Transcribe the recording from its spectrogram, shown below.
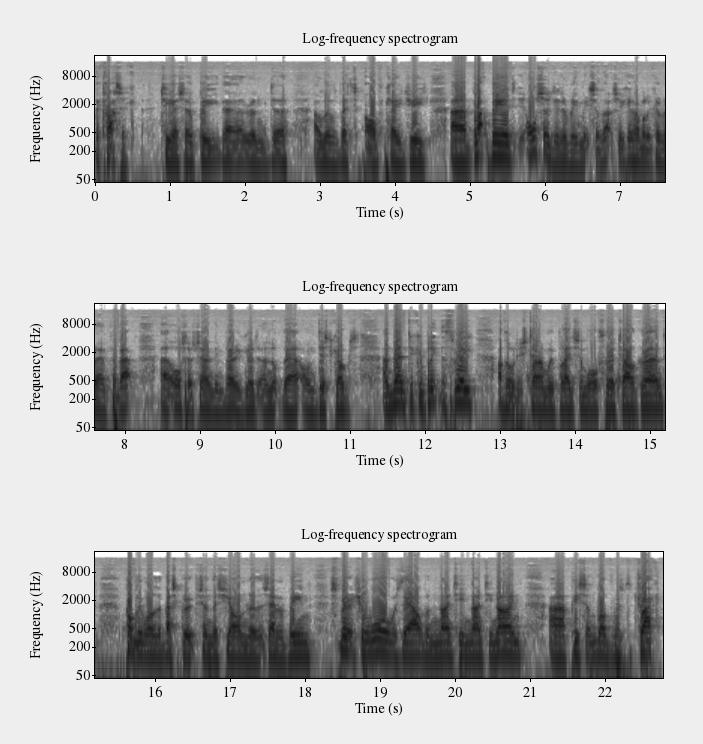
the classic TSOP there and uh, a little bit of KG. Uh, Blackbeard also did a remix of that, so you can have a look around for that. Uh, also sounding very good and up there on Discogs. And then to complete the three, I thought it's time we played some more Fertile Ground. Probably one of the best groups in this genre that's ever been. Spiritual War was the album 1999. Uh, Peace and Love was the track.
